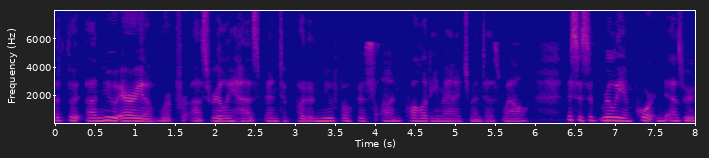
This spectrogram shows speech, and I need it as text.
But the a new area of work for us really has been to put a new focus on quality management as well. This is really important as we're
